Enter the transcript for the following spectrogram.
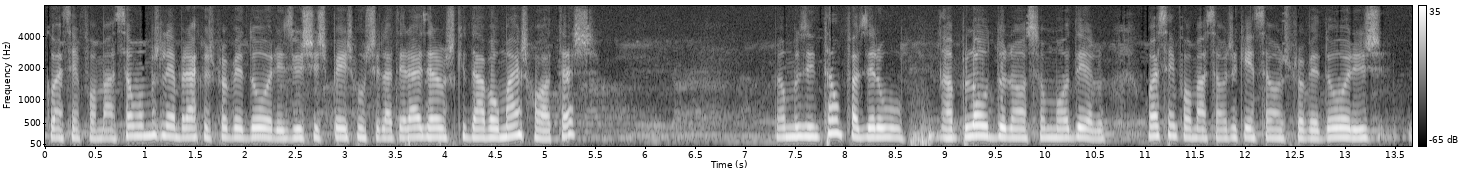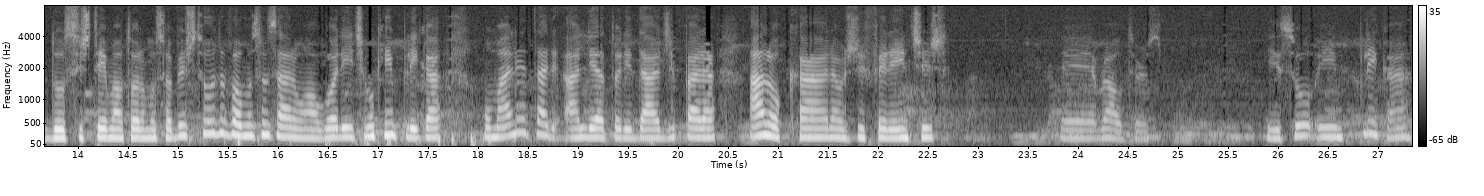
com essa informação, vamos lembrar que os provedores e os XPs multilaterais eram os que davam mais rotas. Vamos então fazer o upload do nosso modelo. Com essa informação de quem são os provedores do sistema autônomo sob estudo, vamos usar um algoritmo que implica uma aleatoriedade para alocar aos diferentes eh, routers. Isso implica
